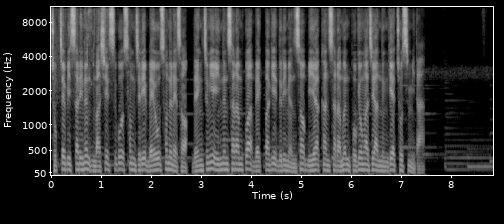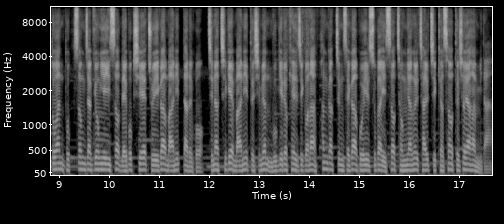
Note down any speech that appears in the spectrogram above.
족제비싸리는 맛이 쓰고 성질이 매우 서늘해서 냉증이 있는 사람과 맥박이 느리면서 미약한 사람은 복용하지 않는 게 좋습니다. 또한 독성작용이 있어 내복 시에 주의가 많이 따르고 지나치게 많이 드시면 무기력해지거나 환각 증세가 보일 수가 있어 정량을 잘 지켜서 드셔야 합니다.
